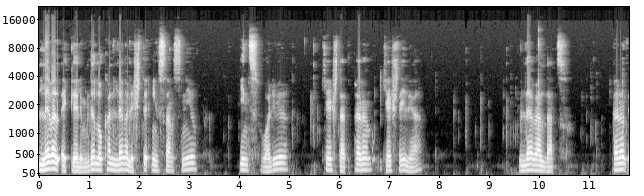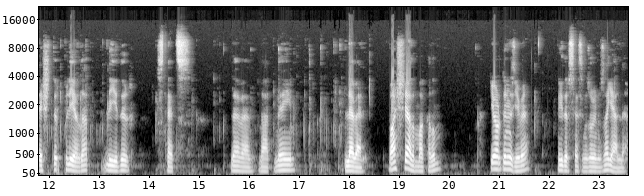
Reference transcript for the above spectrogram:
level ekleyelim. Bir de local level eşittir instance new int value cache that parent cache değil ya. level that parent eşittir player that leader stats level that name level. Başlayalım bakalım. Gördüğünüz gibi leader sesimiz oyunumuza geldi.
